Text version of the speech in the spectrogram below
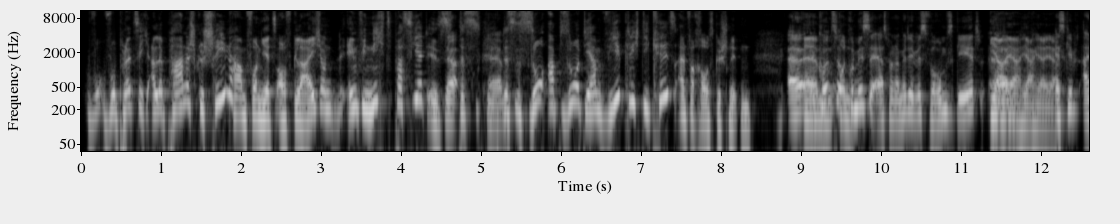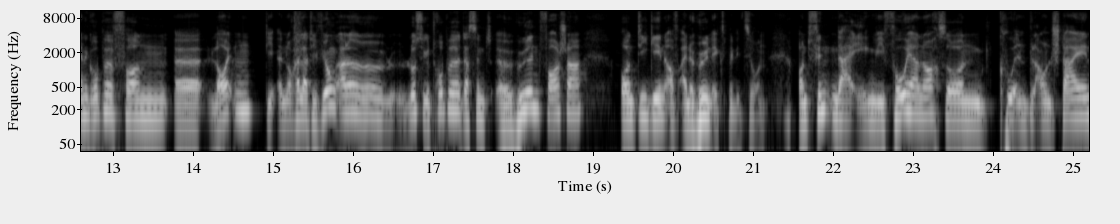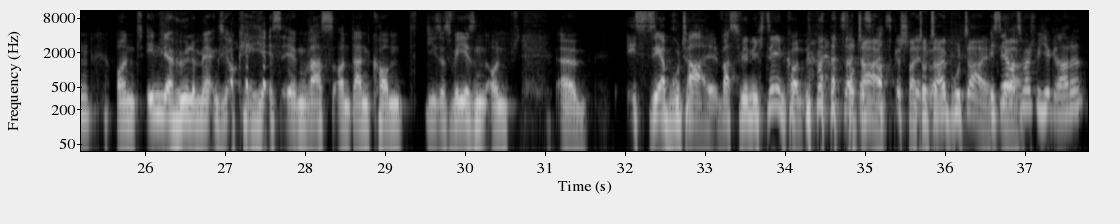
wo, wo plötzlich alle panisch geschrien haben von jetzt auf gleich und irgendwie nichts passiert ist. Ja. Das, Ja, ja. das ist so absurd. Die haben wirklich die Kills einfach rausgeschnitten. Äh, Ähm, kurze und- Prämisse erstmal, damit ihr wisst, worum es geht. Ja, Ähm, ja, ja, ja, ja. Es gibt eine Gruppe von äh, Leuten, die äh, noch relativ jung, alle äh, lustige Truppe, das sind äh, Höhlenforscher und die gehen auf eine Höhlenexpedition und finden da irgendwie vorher noch so einen coolen blauen Stein und in der Höhle merken sie, okay, hier ist irgendwas und dann kommt dieses Wesen und ähm, ist sehr brutal, was wir nicht sehen konnten, weil das Total. alles War total brutal. Ich sehe ja. aber zum Beispiel hier gerade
